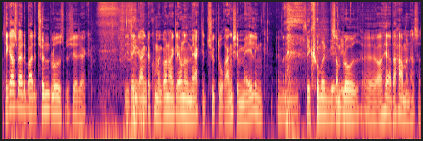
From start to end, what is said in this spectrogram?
Og det kan også være, at det er bare det tynde blod, som du siger, Jack. Fordi dengang, der kunne man godt nok lave noget mærkeligt tykt orange maling. Øh, Det kunne man virkelig. som blod. Øh, og her der har man altså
